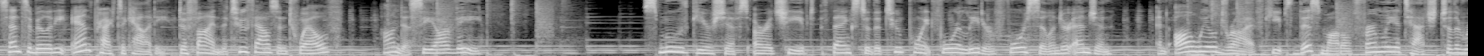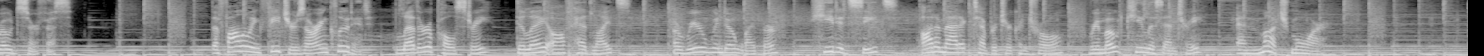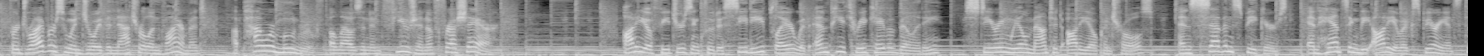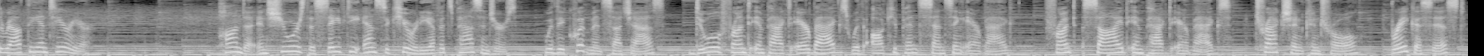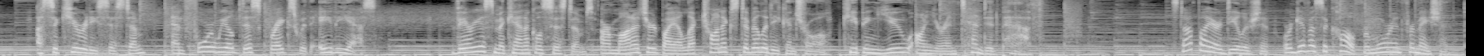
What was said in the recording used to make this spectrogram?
Sensibility and practicality define the 2012 Honda CRV. Smooth gear shifts are achieved thanks to the 2.4-liter four-cylinder engine, and all-wheel drive keeps this model firmly attached to the road surface. The following features are included. Leather upholstery, delay-off headlights, a rear window wiper, heated seats, automatic temperature control, remote keyless entry, and much more. For drivers who enjoy the natural environment, a power moonroof allows an infusion of fresh air. Audio features include a CD player with MP3 capability, steering wheel mounted audio controls, and seven speakers, enhancing the audio experience throughout the interior. Honda ensures the safety and security of its passengers with equipment such as dual front impact airbags with occupant sensing airbag, front side impact airbags, traction control, brake assist, a security system, and four-wheel disc brakes with ABS. Various mechanical systems are monitored by electronic stability control, keeping you on your intended path. Stop by our dealership or give us a call for more information.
